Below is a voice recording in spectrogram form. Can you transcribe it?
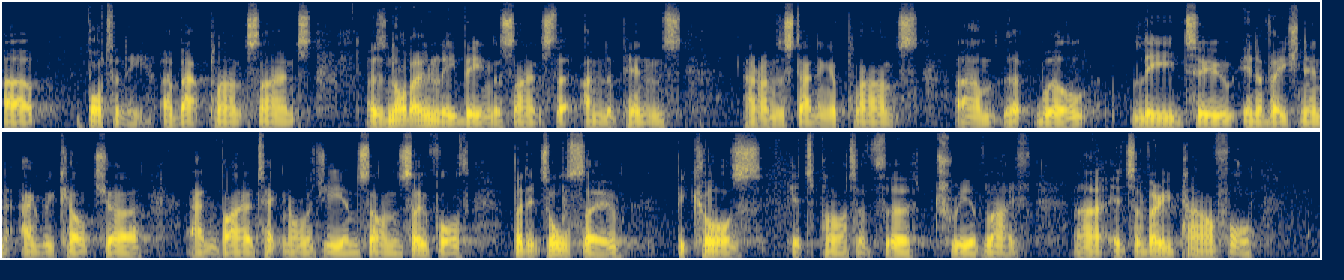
uh, botany, about plant science, as not only being the science that underpins our understanding of plants um, that will lead to innovation in agriculture and biotechnology and so on and so forth, but it's also because it's part of the tree of life. Uh, it's a very powerful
